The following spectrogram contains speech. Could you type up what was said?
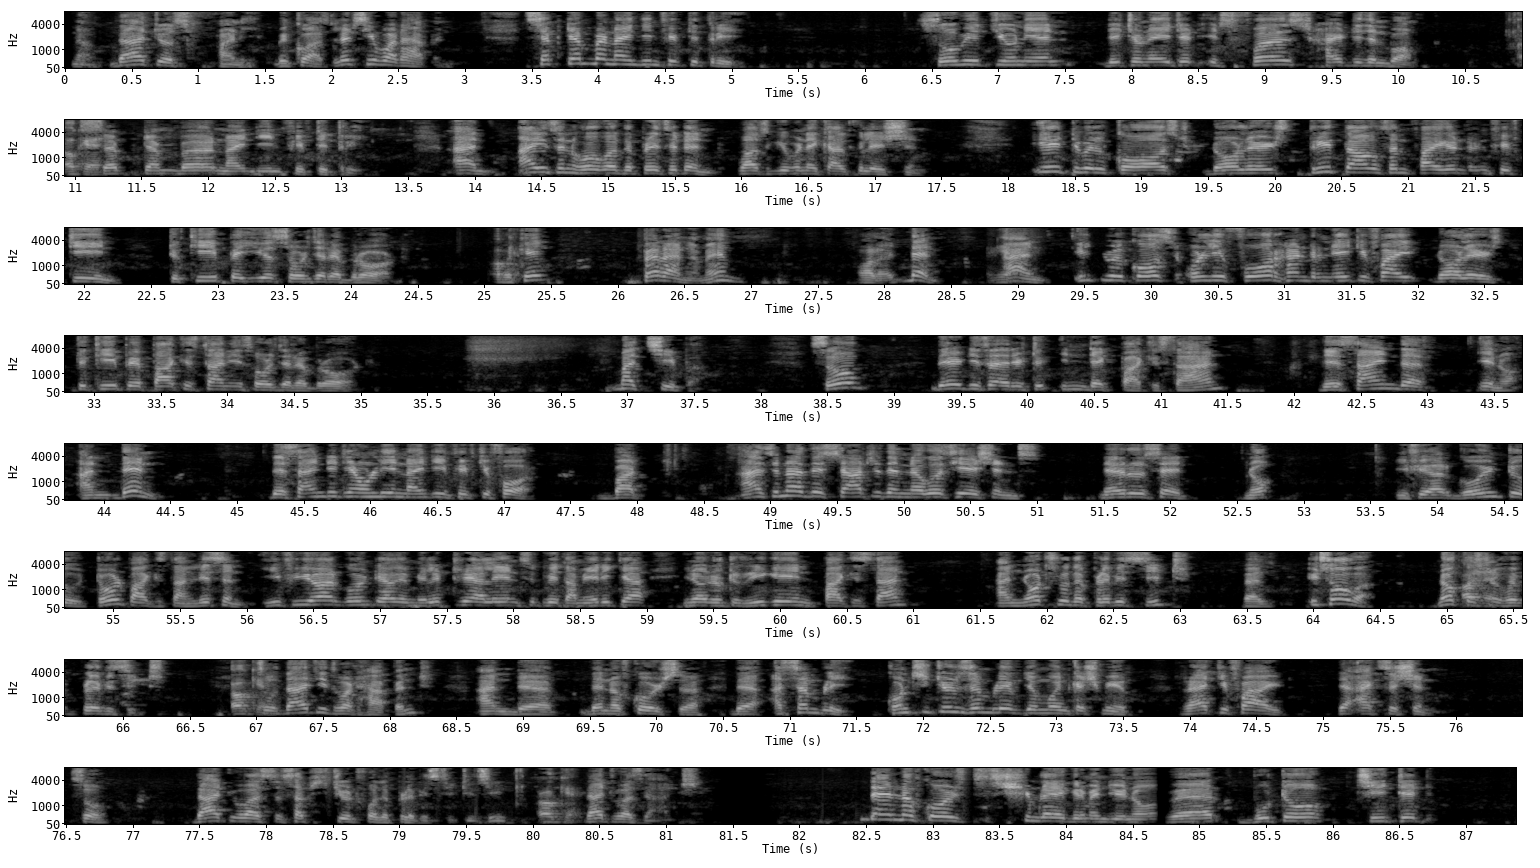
Now, that was funny because let's see what happened. September 1953, Soviet Union detonated its first hydrogen bomb. Okay. September 1953. And Eisenhower, the president, was given a calculation. It will cost dollars 3,515 to keep a US soldier abroad. Okay? Per annum, eh? All right, then. Yeah. And it will cost only $485 to keep a Pakistani soldier abroad. Much cheaper. So they decided to indict Pakistan. They signed the, you know, and then they signed it only in 1954. But as soon as they started the negotiations, Nehru said, no, if you are going to, told Pakistan, listen, if you are going to have a military alliance with America in order to regain Pakistan and not through the plebiscite, well, it's over. No question Okay. of a plebiscite. Okay. So that is what happened. And uh, then, of course, uh, the Assembly, Constituent Assembly of Jammu and Kashmir, ratified the accession. So that was the substitute for the plebiscite, you see. okay. That was that. Then, of course, Shimla Agreement, you know, where Bhutto cheated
